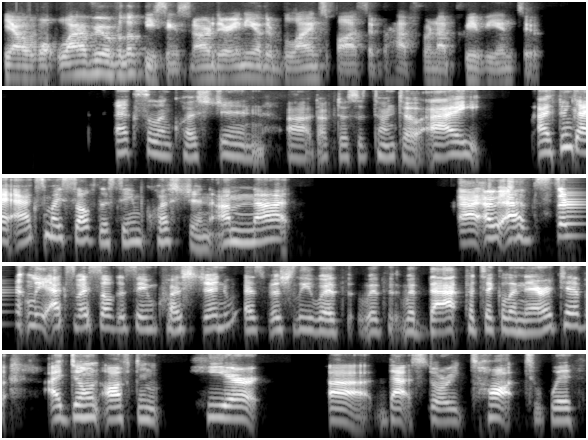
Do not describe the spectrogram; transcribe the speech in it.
yeah, why have we overlooked these things? And are there any other blind spots that perhaps we're not privy into? Excellent question, uh, Dr. Sutanto. I I think I asked myself the same question. I'm not. I, I've certainly asked myself the same question, especially with with with that particular narrative. I don't often hear uh, that story taught with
